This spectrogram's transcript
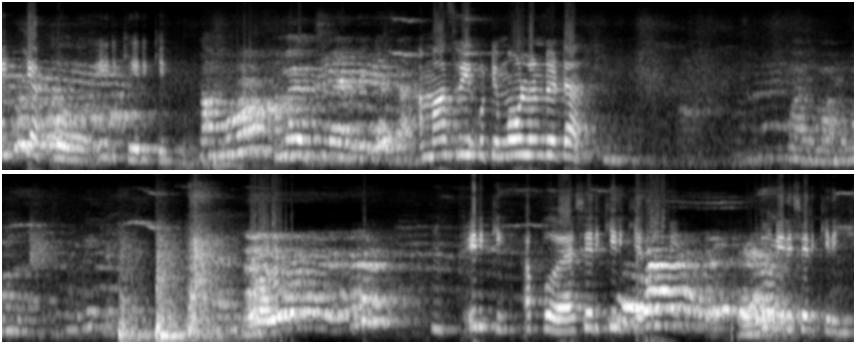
ഇരിക്കപ്പോ ഇരിക്ക ഇരിക്ക. അമ്മ ശ്രീകുട്ടി മോളുണ്ട് കേട്ടാ. ഇരിക്ക് അപ്പോ ശരിക്കും ഇരിക്ക. തുണിയിൽ ശരിക്കും ഇരിക്ക.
